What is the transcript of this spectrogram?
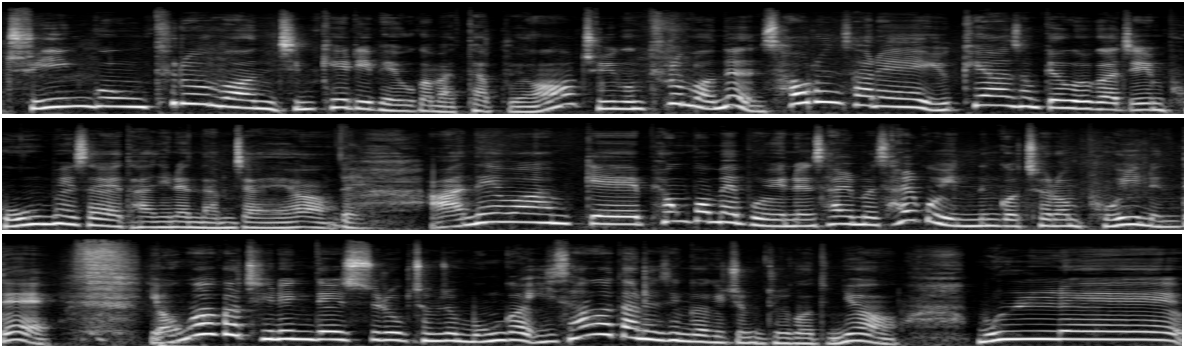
주인공 트루먼 짐 캐리 배우가 맡았고요. 주인공 트루먼은 30살의 유쾌한 성격을 가진 보험회사에 다니는 남자예요. 네. 아내와 함께 평범해 보이는 삶을 살고 있는 것처럼 보이는데 영화가 진행될수록 점점 뭔가 이상하다는 생각이 좀 들거든요. 몰래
